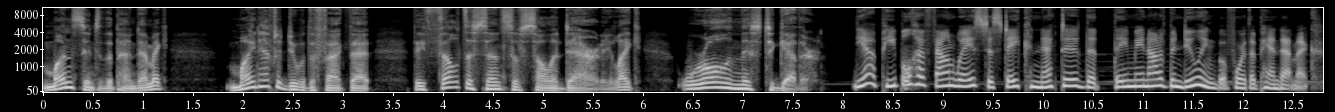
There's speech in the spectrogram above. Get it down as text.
months into the pandemic might have to do with the fact that they felt a sense of solidarity, like we're all in this together. Yeah, people have found ways to stay connected that they may not have been doing before the pandemic.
